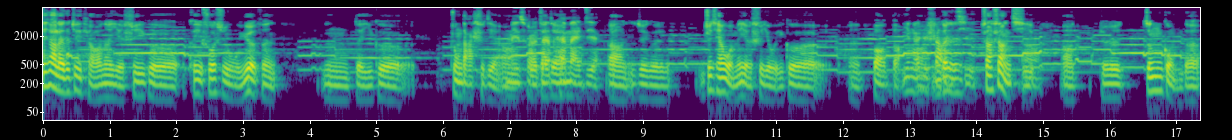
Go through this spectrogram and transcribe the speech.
接下来的这条呢，也是一个可以说是五月份，嗯的一个。重大事件啊，没错，在拍卖界啊，这个之前我们也是有一个呃报道，应该是上期上上期啊，就是曾巩的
